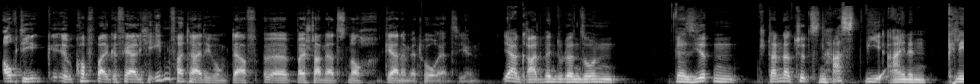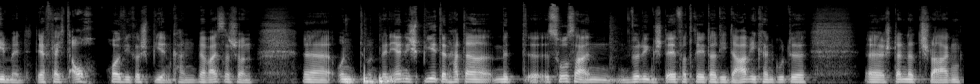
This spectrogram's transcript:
auch die äh, kopfballgefährliche Innenverteidigung darf äh, bei Standards noch gerne mehr Tore erzielen. Ja, gerade wenn du dann so ein versierten Standardschützen hast wie einen Clement, der vielleicht auch häufiger spielen kann, wer weiß das schon. Äh, und, und wenn er nicht spielt, dann hat er mit äh, Sosa einen würdigen Stellvertreter, die Davi kann gute äh, Standards schlagen.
